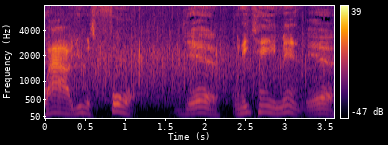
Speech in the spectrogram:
Wow, you was four Yeah, when he came in. yeah.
